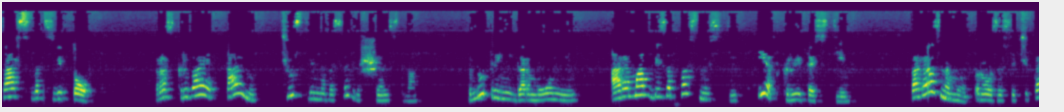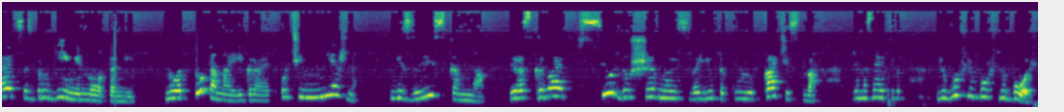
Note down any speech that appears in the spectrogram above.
царства цветов, раскрывает тайну чувственного совершенства, внутренней гармонии, аромат безопасности и открытости. По-разному роза сочетается с другими нотами, но вот тут она играет очень нежно, изысканно и раскрывает всю душевную свою такую качество, прямо знаете, вот любовь, любовь, любовь.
